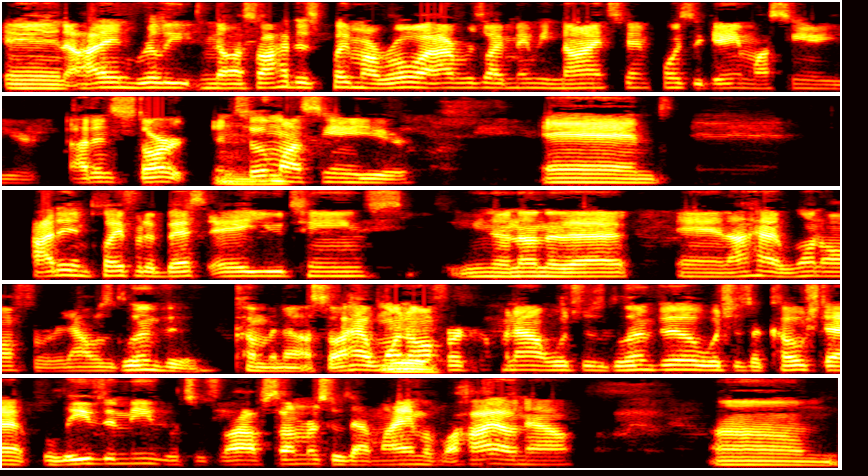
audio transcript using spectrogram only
and I didn't really, you know, so I had to play my role. I averaged like maybe nine, ten points a game my senior year. I didn't start until mm-hmm. my senior year, and I didn't play for the best AAU teams, you know, none of that. And I had one offer, and that was Glenville coming out. So I had one yeah. offer coming out, which was Glenville, which is a coach that believed in me, which is Rob Summers, who's at Miami of Ohio now. Um,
